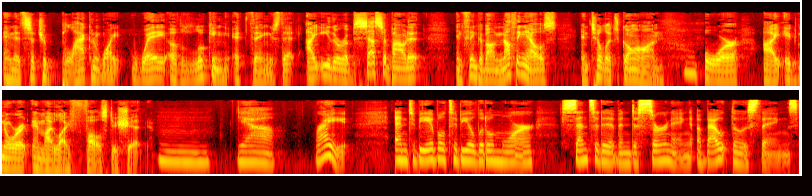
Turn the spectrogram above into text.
And it's such a black and white way of looking at things that I either obsess about it and think about nothing else until it's gone, mm. or I ignore it and my life falls to shit. Mm. Yeah, right. And to be able to be a little more sensitive and discerning about those things.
